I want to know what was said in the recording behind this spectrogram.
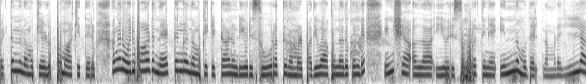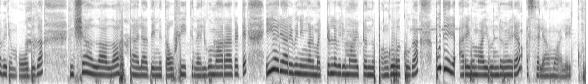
പെട്ടെന്ന് നമുക്ക് എളുപ്പമാക്കി തരും. അങ്ങനെ ഒരുപാട് നേട്ടങ്ങൾ നമുക്ക് കിട്ടാനുണ്ട് ഈ ഒരു സൂറത്ത് നമ്മൾ പതിവാക്കുന്നത് കൊണ്ട്. ഇൻഷാ അള്ളാ ഈ ഒരു സൂറത്തിനെ ഇന്ന് മുതൽ നമ്മളെല്ലാവരും ഓതുക. ഇൻഷാ അല്ലാ അള്ളാഹു താല അതിന് തൗഫീക്ക് നൽകുമാറാകട്ടെ. ഈ ഒരു അറിവ് നിങ്ങൾ മറ്റുള്ളവരുമായിട്ടൊന്ന് പങ്കുവെക്കുക. പുതിയൊരു അറിവുമായി വീണ്ടും വരാം. അസ്സലാമു അലൈക്കും.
